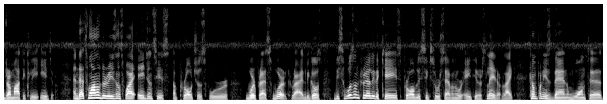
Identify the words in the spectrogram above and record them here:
dramatically easier. And that's one of the reasons why agencies approach us for WordPress work, right? Because this wasn't really the case probably six or seven or eight years later. Like companies then wanted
